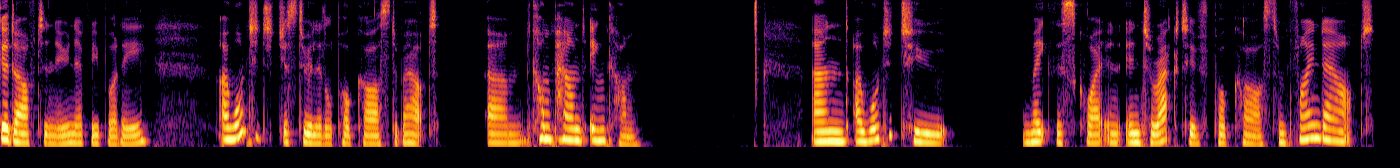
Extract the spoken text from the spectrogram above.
Good afternoon, everybody. I wanted to just do a little podcast about um, compound income. And I wanted to make this quite an interactive podcast and find out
